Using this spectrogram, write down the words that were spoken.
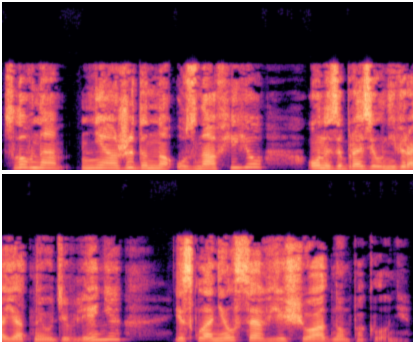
Словно неожиданно узнав ее, он изобразил невероятное удивление и склонился в еще одном поклоне.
